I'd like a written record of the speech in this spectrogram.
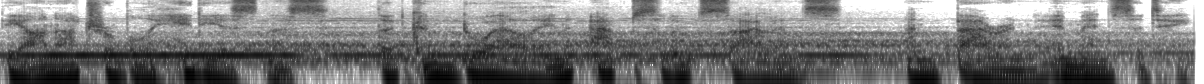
the unutterable hideousness that can dwell in absolute silence and barren immensity.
